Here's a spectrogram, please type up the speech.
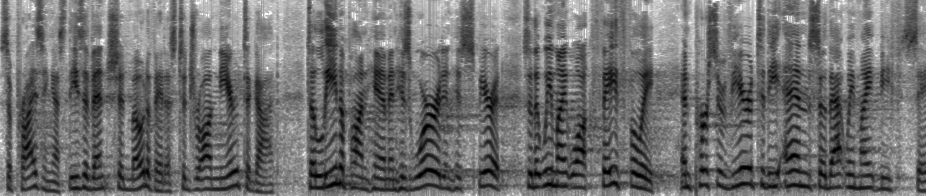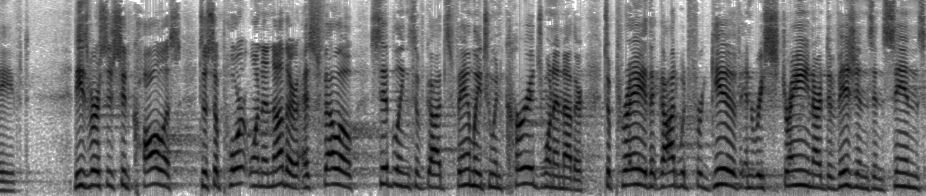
surprising us, these events should motivate us to draw near to God, to lean upon Him and His Word and His Spirit, so that we might walk faithfully and persevere to the end so that we might be saved. These verses should call us to support one another as fellow siblings of God's family, to encourage one another, to pray that God would forgive and restrain our divisions and sins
